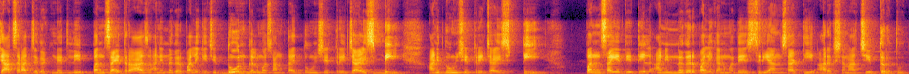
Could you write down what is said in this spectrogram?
त्याच राज्यघटनेतली पंचायत राज आणि नगरपालिकेची दोन कलमं सांगतायत दोनशे त्रेचाळीस डी आणि दोनशे त्रेचाळीस टी. पंचायतीतील आणि नगरपालिकांमध्ये स्त्रियांसाठी आरक्षणाची तरतूद.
